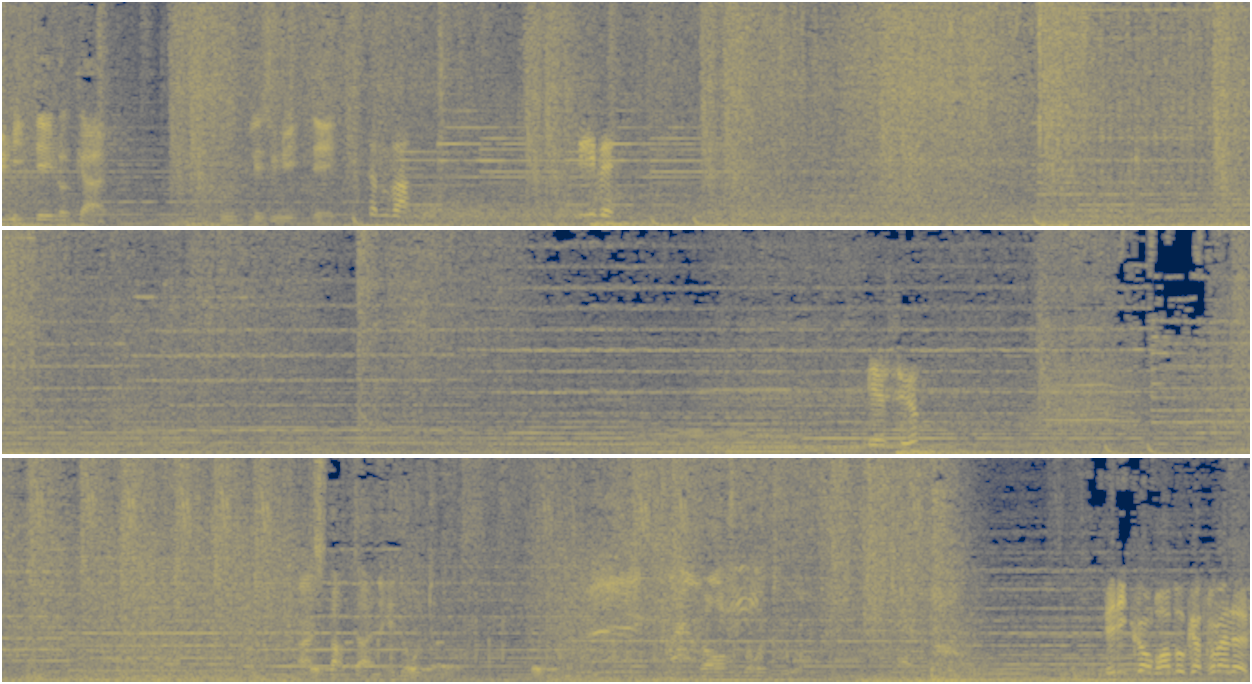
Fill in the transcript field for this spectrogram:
Unité locale. Toutes les unités. Ça me va. J'y vais. Bien sûr. 89.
